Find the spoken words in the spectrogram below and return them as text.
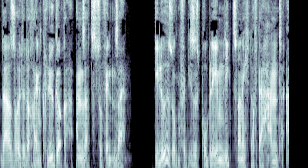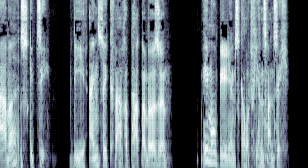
Da sollte doch ein klügerer Ansatz zu finden sein. Die Lösung für dieses Problem liegt zwar nicht auf der Hand, aber es gibt sie. Die einzig wahre Partnerbörse Immobilien Scout 24.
